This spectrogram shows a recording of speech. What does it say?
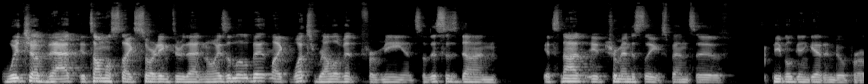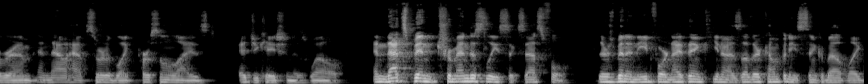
which of that it's almost like sorting through that noise a little bit like what's relevant for me and so this is done it's not tremendously expensive people can get into a program and now have sort of like personalized education as well. And that's been tremendously successful. There's been a need for it. And I think, you know, as other companies think about like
